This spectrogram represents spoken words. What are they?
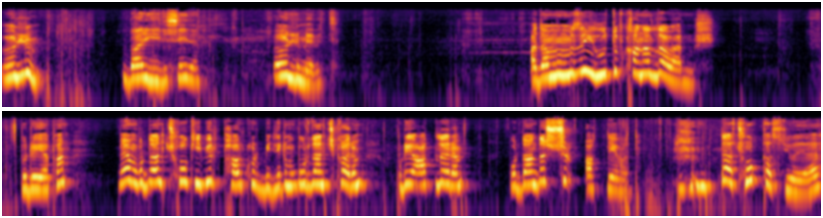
Öldüm. Bari iyileşseydin. Öldüm evet. Adamımızın YouTube kanalı da varmış. Buraya yapan. Ben buradan çok iyi bir parkur bilirim. Buradan çıkarım. Buraya atlarım. Buradan da şu atlayamadım. Daha çok kasıyor ya.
